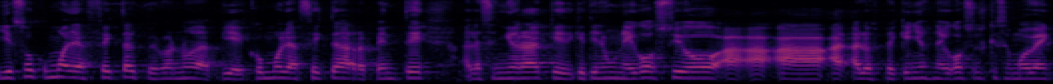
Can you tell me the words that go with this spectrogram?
y eso cómo le afecta al peruano de a pie, cómo le afecta de repente a la señora que, tiene un negocio, a, los pequeños negocios que se mueven.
